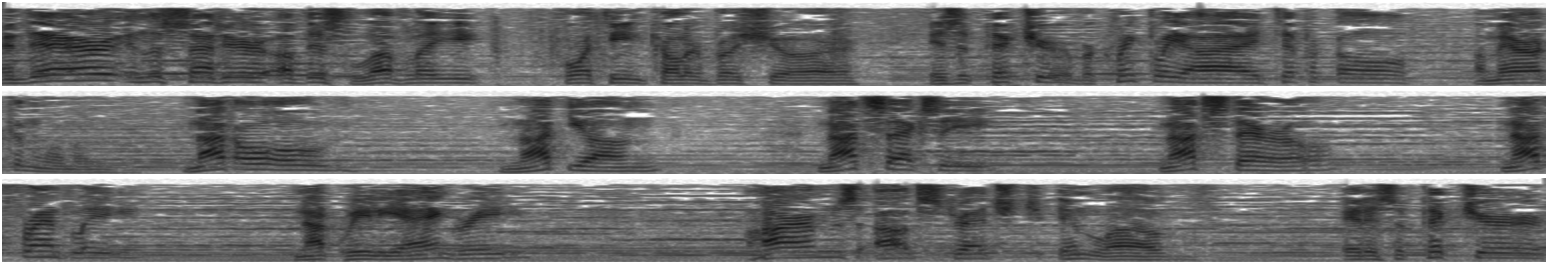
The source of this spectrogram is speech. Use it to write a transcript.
And there in the center of this lovely 14 color brochure is a picture of a crinkly eyed, typical American woman. Not old, not young, not sexy, not sterile, not friendly, not really angry, arms outstretched in love. It is a picture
